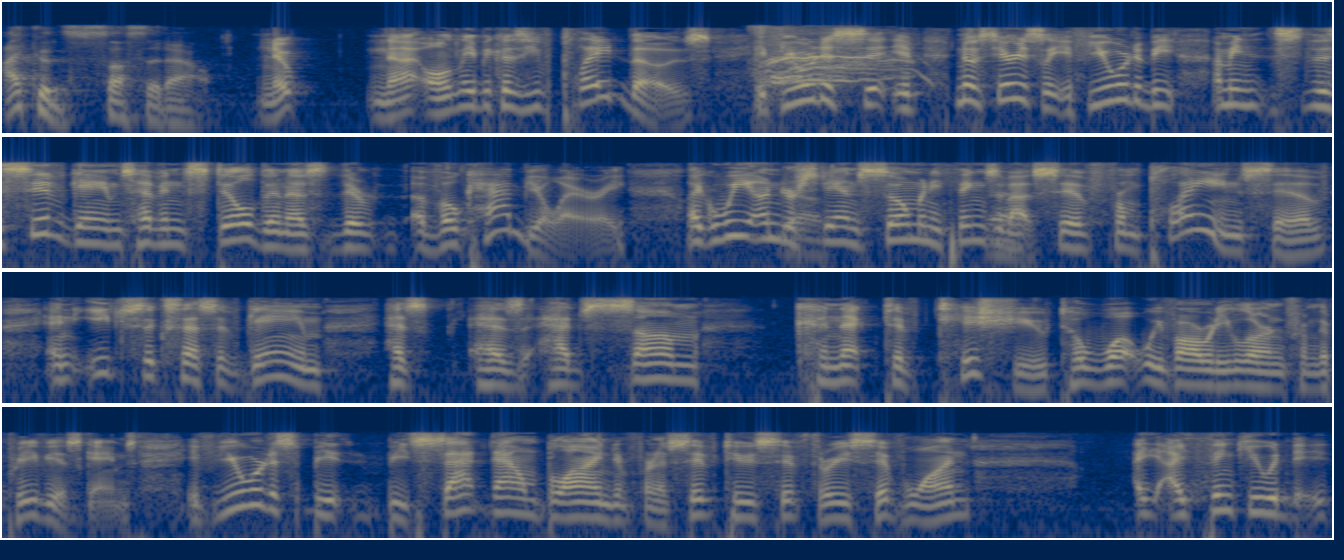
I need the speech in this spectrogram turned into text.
I could suss it out. Nope. Not only because you've played those. If you were to sit, if no, seriously, if you were to be, I mean, the Civ games have instilled in us their a vocabulary. Like we understand so many things Yeah. about Civ from playing Civ, and each successive game has has had some connective tissue to what we've already learned from the previous games. If you were to be, be sat down blind in front of Civ 2, Civ 3, Civ 1, I, I think you would.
